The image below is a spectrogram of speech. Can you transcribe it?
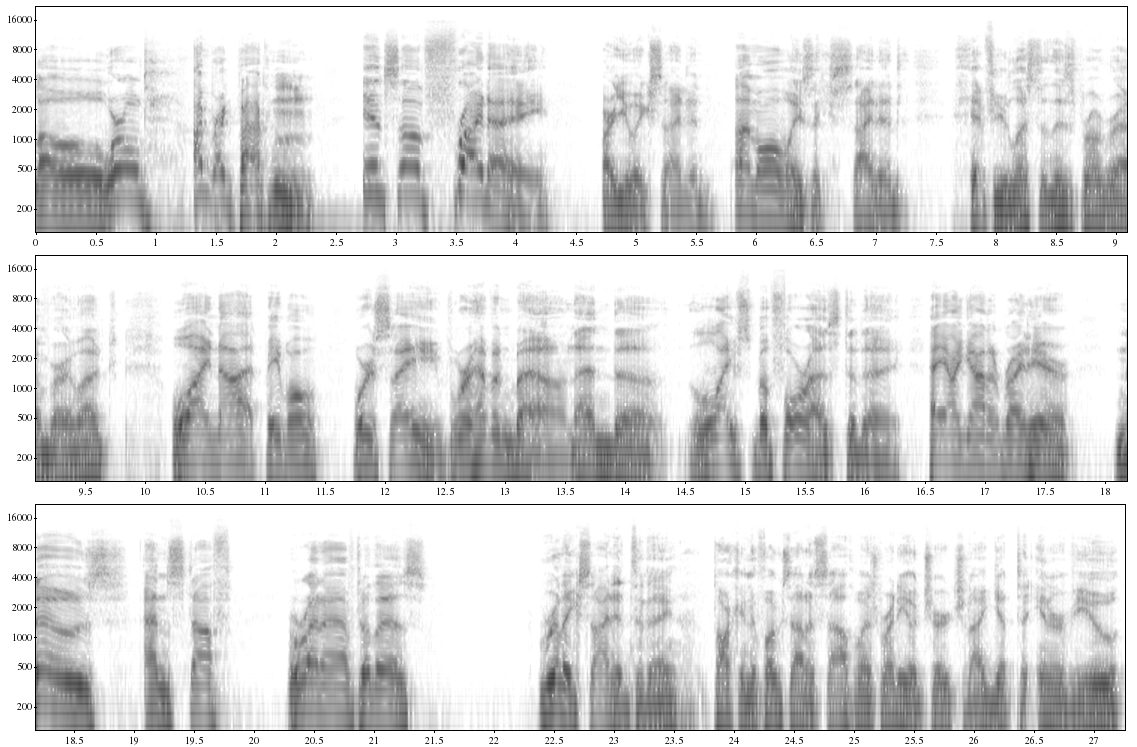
Hello, world. I'm Greg Patten. It's a Friday. Are you excited? I'm always excited. If you listen to this program very much, why not, people? We're saved, we're heaven bound, and uh, life's before us today. Hey, I got it right here. News and stuff right after this. Really excited today, talking to folks out of Southwest Radio Church, and I get to interview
